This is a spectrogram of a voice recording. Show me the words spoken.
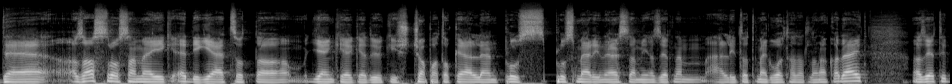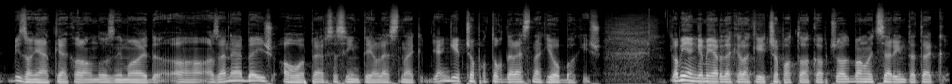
de az Astros, amelyik eddig játszott a gyenkélkedő kis csapatok ellen, plusz, plusz Mariners, ami azért nem állított megoldhatatlan akadályt, azért itt bizonyát kell kalandozni majd az NL-be is, ahol persze szintén lesznek gyengébb csapatok, de lesznek jobbak is. Ami engem érdekel a két csapattal kapcsolatban, hogy szerintetek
